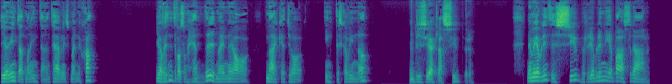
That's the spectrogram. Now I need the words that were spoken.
det gör ju inte att man inte är en tävlingsmänniska. Jag vet inte vad som händer i mig när jag märker att jag inte ska vinna. Du blir så jäkla sur. Nej men jag blir inte sur, jag blir mer bara sådär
